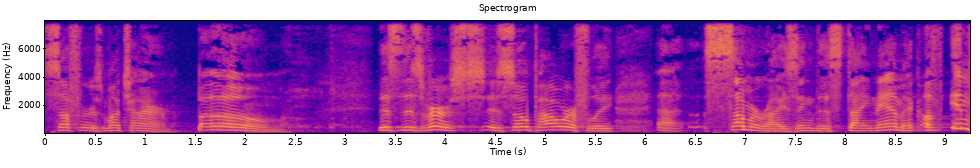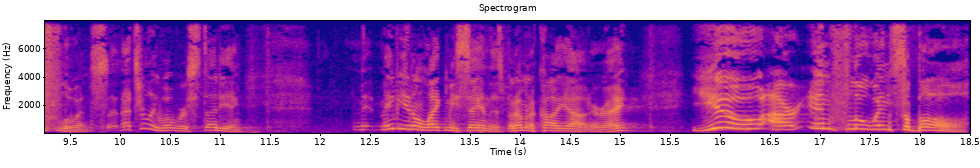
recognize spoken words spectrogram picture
Suffers much harm. Boom. This, this verse is so powerfully uh, summarizing this dynamic of influence. That's really what we're studying. Maybe you don't like me saying this, but I'm going to call you out, all right? You are influenceable.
